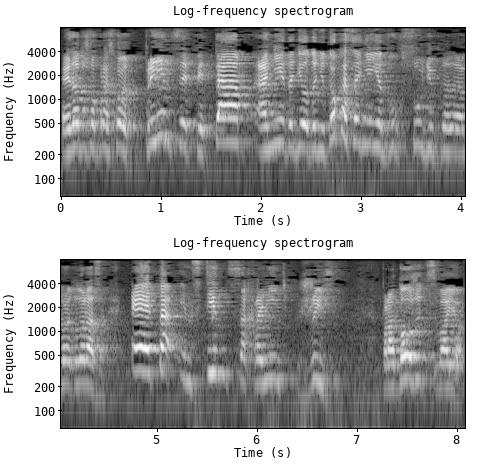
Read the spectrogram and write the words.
Это то, что происходит. В принципе, там они это делают это не только соединение двух судеб, это инстинкт сохранить жизнь. продолжить свое.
